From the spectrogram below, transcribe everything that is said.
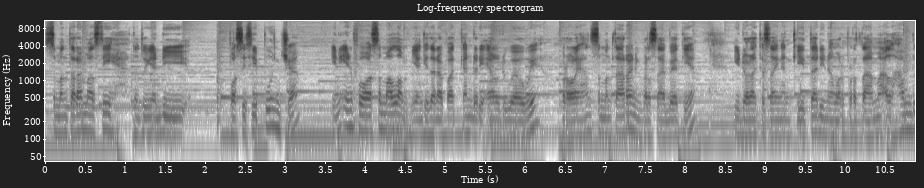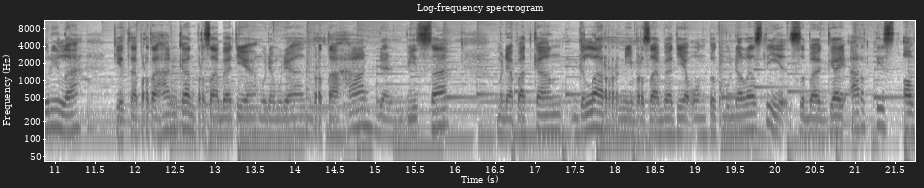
sementara masih tentunya di posisi puncak ini info semalam yang kita dapatkan dari L2W perolehan sementara nih persahabat ya. Idola kesayangan kita di nomor pertama Alhamdulillah kita pertahankan persahabat ya. Mudah-mudahan bertahan dan bisa mendapatkan gelar nih persahabat ya untuk Bunda Lesti sebagai Artist of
